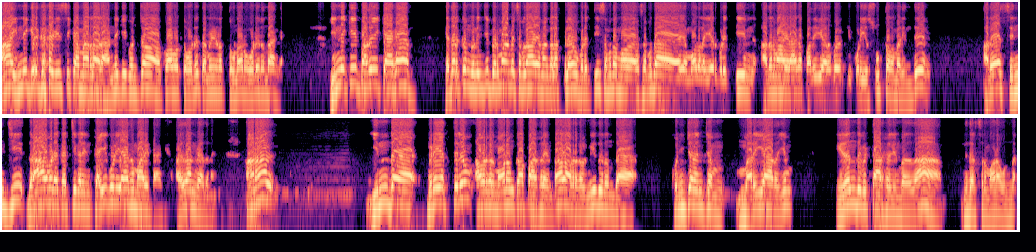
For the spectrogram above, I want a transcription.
ஆனா இன்னைக்கு இருக்கிற விசிகா மாதிரிலாம் அன்னைக்கு கொஞ்சம் கோபத்தோடு தமிழினத்து உணர்வோடு இருந்தாங்க. இன்னைக்கு பதவிக்காக எதற்கும் துணிஞ்சு பெரும்பான்மை சமுதாய மங்கள பிளவுபடுத்தி சமுதாய சமுதாய மோதலை ஏற்படுத்தி அதன் வாயிலாக பதவி அனுபவிக்கக்கூடிய சூத்திரம் அறிந்து அதை செஞ்சு திராவிட கட்சிகளின் கைகூலியாக மாறிட்டாங்க. அதுதான் வேதனை. ஆனால் இந்த விடயத்திலும் அவர்கள் மௌனம் காப்பார்கள் என்றால் அவர்கள் மீது இருந்த கொஞ்ச நஞ்சம் மரியாதையும் இழந்து விட்டார்கள் என்பதுதான் நிதர்சனமான உண்மை.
